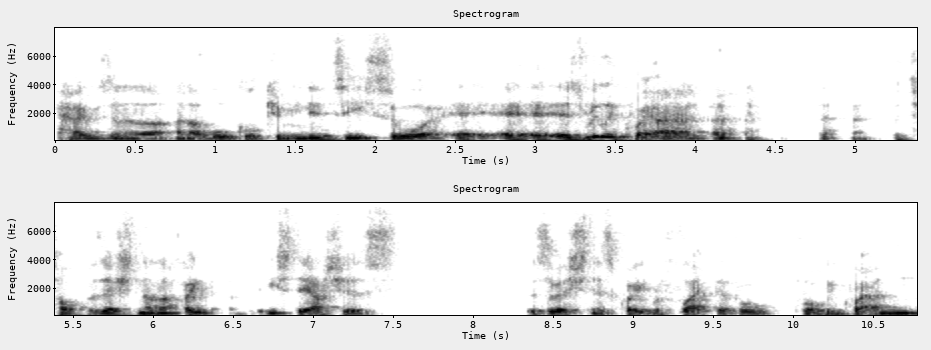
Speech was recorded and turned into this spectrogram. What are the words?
housing in a, in a local community. So it, it, it's really quite a, a, a tough position. And I think East Ayrshire is exhibition is quite reflective of probably quite a,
